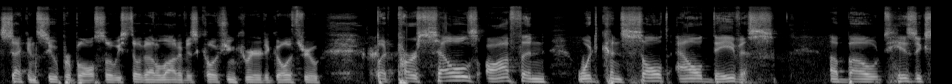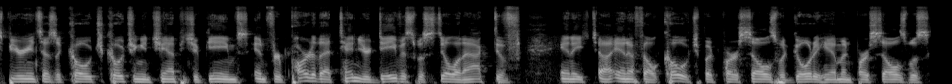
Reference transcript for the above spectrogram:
second Super Bowl. So we still got a lot of his coaching career to go through. But Parcells often would consult Al Davis about his experience as a coach, coaching in championship games. And for part of that tenure, Davis was still an active NH, uh, NFL coach, but Parcells would go to him, and Parcells was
